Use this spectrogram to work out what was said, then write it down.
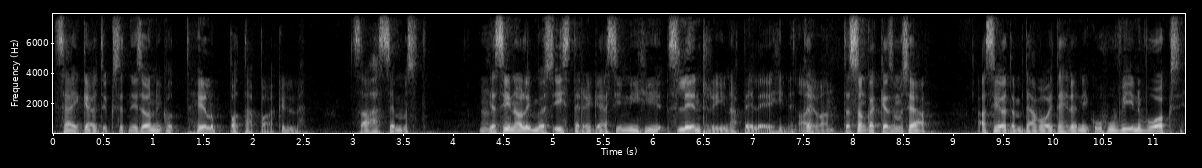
säikäytykset, niin se on niinku helppo tapa kyllä saada semmoiset. Hmm. Ja siinä oli myös easter eggejä niihin Slendriina-peleihin. Että Aivan. Tässä on kaikkia semmoisia asioita, mitä voi tehdä niinku huvin vuoksi.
